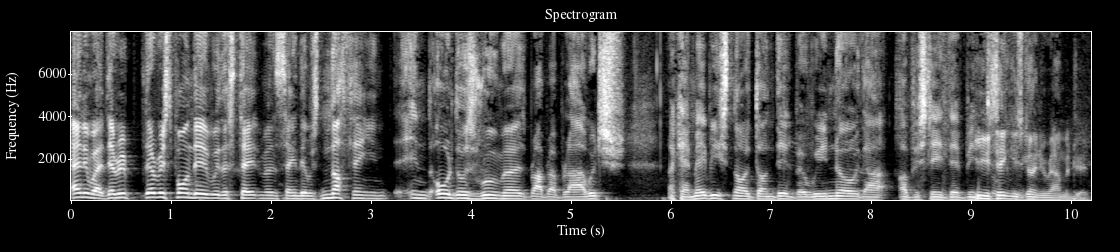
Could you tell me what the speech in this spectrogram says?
anyway, they, re- they responded with a statement saying there was nothing in, in all those rumors, blah, blah, blah, which, okay, maybe it's not a done deal, but we know that obviously they've been. You talking- think he's going to Real Madrid?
